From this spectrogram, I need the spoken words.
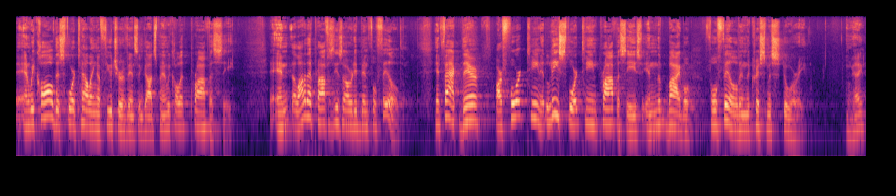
And we call this foretelling of future events in God's plan, we call it prophecy. And a lot of that prophecy has already been fulfilled. In fact, there are 14, at least 14 prophecies in the Bible fulfilled in the Christmas story. Okay?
